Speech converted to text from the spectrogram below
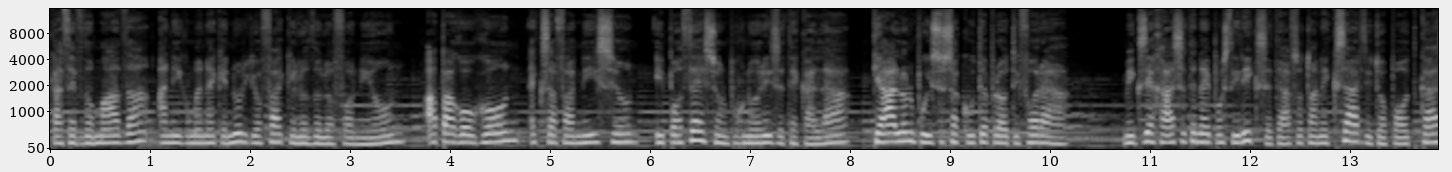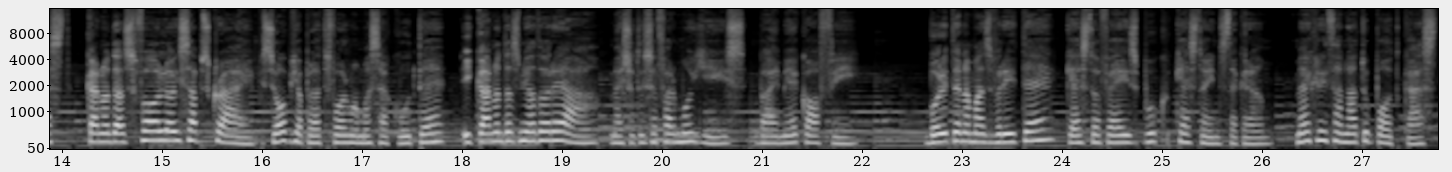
Κάθε εβδομάδα ανοίγουμε ένα καινούριο φάκελο δολοφονιών, απαγωγών, εξαφανίσεων, υποθέσεων που γνωρίζετε καλά και άλλων που ίσως ακούτε πρώτη φορά. Μην ξεχάσετε να υποστηρίξετε αυτό το ανεξάρτητο podcast κάνοντας follow ή subscribe σε όποια πλατφόρμα μας ακούτε ή κάνοντας μια δωρεά μέσω της εφαρμογής Buy Me A Coffee. Μπορείτε να μας βρείτε και στο Facebook και στο Instagram μέχρι θανάτου podcast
